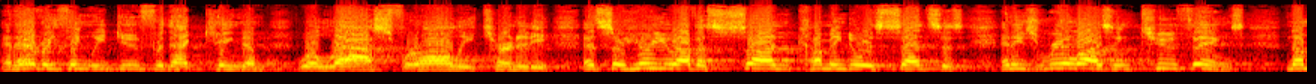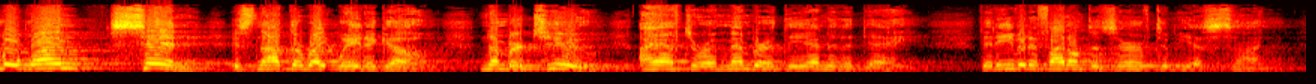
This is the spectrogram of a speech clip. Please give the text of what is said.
And everything we do for that kingdom will last for all eternity. And so here you have a son coming to his senses, and he's realizing two things. Number one, sin is not the right way to go. Number two, I have to remember at the end of the day that even if I don't deserve to be a son,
